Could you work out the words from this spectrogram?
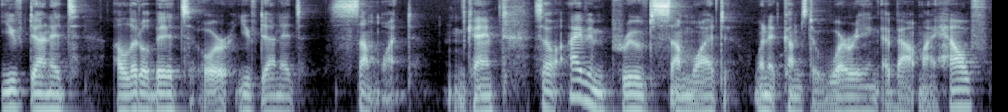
You've done it a little bit, or you've done it somewhat. Okay, so I've improved somewhat when it comes to worrying about my health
